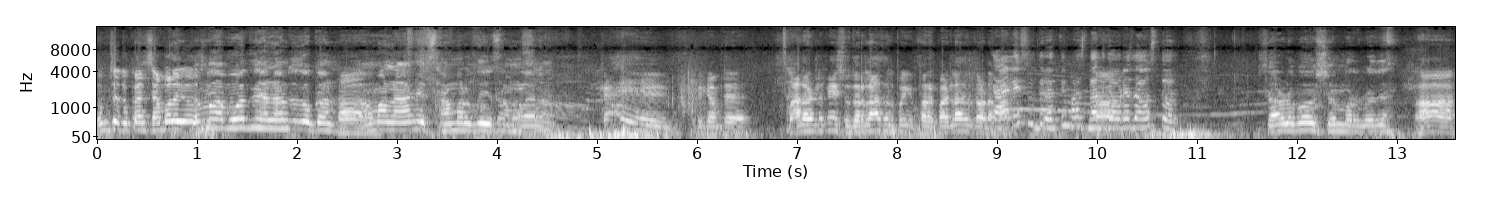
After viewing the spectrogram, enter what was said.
तुमचं दुकान सांभाळा व्यवस्थित. मग बोध नाही आलं आमचं दुकान. हा. आम्हाला आम्ही सांभाळतोय सांभाळायला. काय ते काम ते मला वाटलं काही सुधारला असेल पण फरक पडला असेल थोडा काय नाही सुधरत ते मसनात हा. गौऱ्या जाऊस तर. साडू भाऊ शंभर रुपये द्या. हा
